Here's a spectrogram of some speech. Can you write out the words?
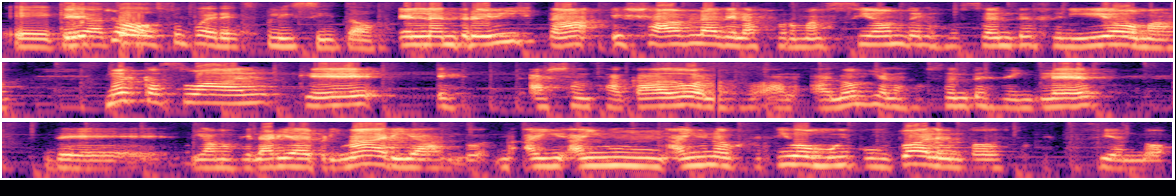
eh, queda todo súper explícito. En la entrevista ella habla de la formación de los docentes en idiomas. No es casual que hayan sacado a los, a los y a las docentes de inglés de, digamos, del área de primaria. Hay, hay, un, hay un objetivo muy puntual en todo esto que está haciendo.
